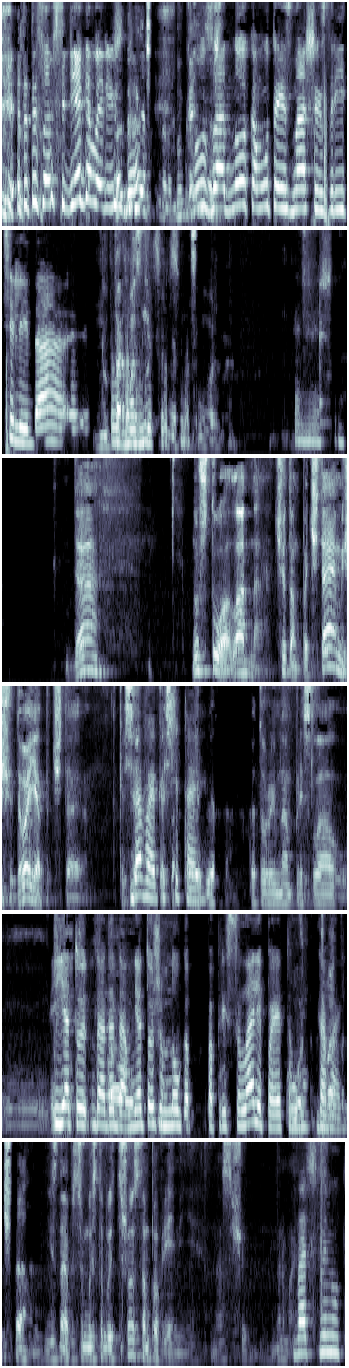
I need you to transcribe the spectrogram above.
это ты сам себе говоришь, да? Ну. Ну, заодно кому-то из наших зрителей, да. Э, ну, тормознуть сложно. Конечно. Да. Ну что, ладно, что там, почитаем еще? Давай я почитаю. Косяк, Давай, косяк, почитай. Который нам прислал. Э, я то, да, да, да, мне тоже много поприсылали, поэтому вот, давай. давай почитаем. Не знаю, что мы с тобой, что у нас там по времени? У нас еще нормально. 20 минут.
